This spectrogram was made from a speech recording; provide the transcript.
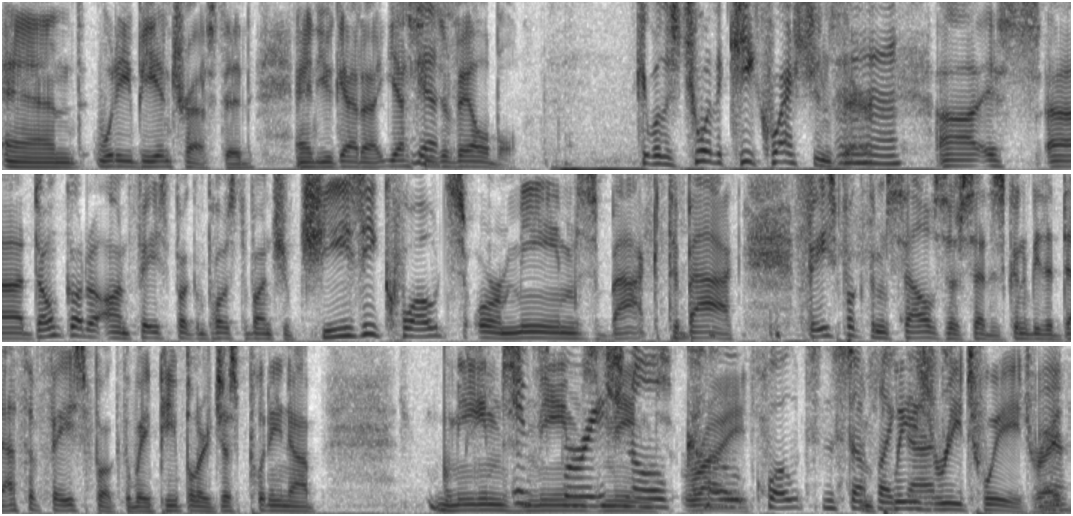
And would he be interested? And you get a yes, Yes. he's available. Okay, well, there's two other key questions there. Uh, is, uh, don't go to on Facebook and post a bunch of cheesy quotes or memes back to back. Facebook themselves have said it's going to be the death of Facebook. The way people are just putting up memes, Inspirational memes, memes. quote- right. quotes and stuff And like please that. Please retweet, right,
